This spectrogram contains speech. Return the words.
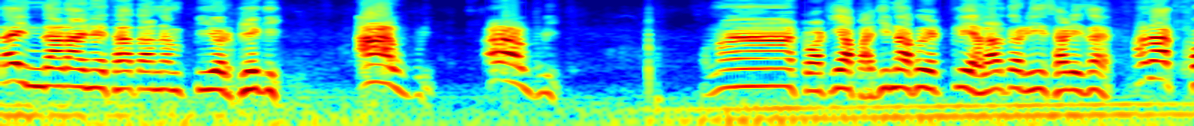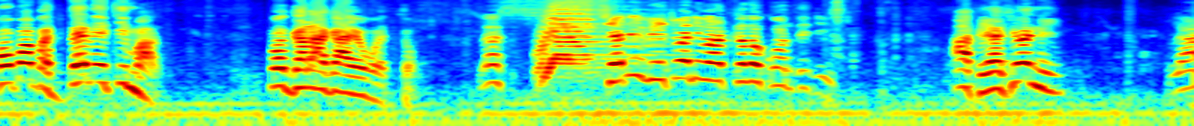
તઈ દાડા નહીં થતા ને પિયર ભેગી. આ ઉપડી આ ઉપડી. અને ટોટિયા ભાજી નાખો એટલી હલાર તો રીસાડી છે. અને આ ખોપા બધા વેચી માર. કોઈ ગરા આવ્યો હોય તો. એટલે શેની વેચવાની વાત કરો કોંતીજી? આ ભેંસ્યો ની. એટલે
